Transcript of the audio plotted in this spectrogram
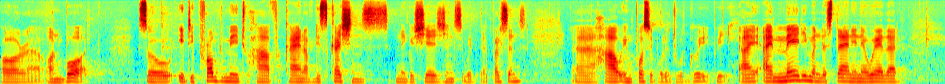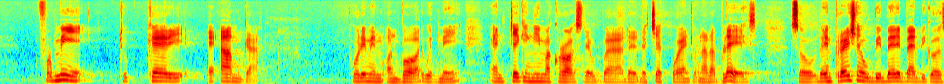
or uh, on board, so it prompted me to have kind of discussions, negotiations with the persons, uh, how impossible it would be. I, I made him understand in a way that for me to carry an armed guard, put him on board with me, and taking him across the, uh, the, the checkpoint to another place, so the impression would be very bad because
